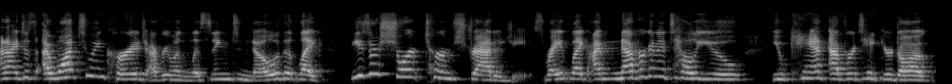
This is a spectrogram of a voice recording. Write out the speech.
And I just I want to encourage everyone listening to know that like these are short term strategies, right? Like, I'm never going to tell you you can't ever take your dog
